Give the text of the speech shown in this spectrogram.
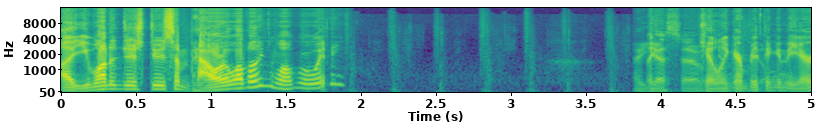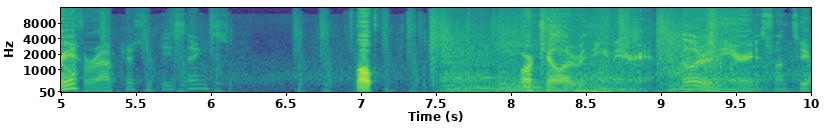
Uh, you want to just do some power leveling while we're waiting? I Like, guess so. killing everything in the area? Velociraptors with these things? Well, Or kill everything in the area. Kill everything in the area is fun too.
